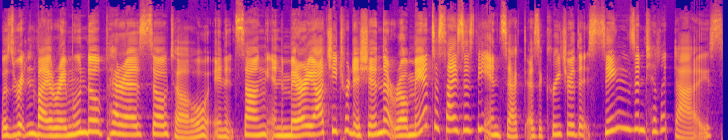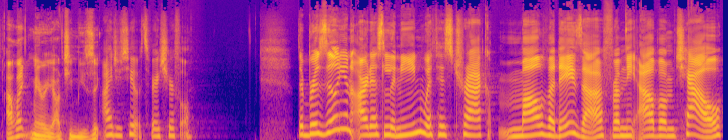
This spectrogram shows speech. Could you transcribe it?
was written by Raymundo Perez Soto, and it's sung in the mariachi tradition that romanticizes the insect as a creature that sings until it dies. I like mariachi music. I do too. It's very cheerful. The Brazilian artist Lenin, with his track Malvadeza from the album Chão,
